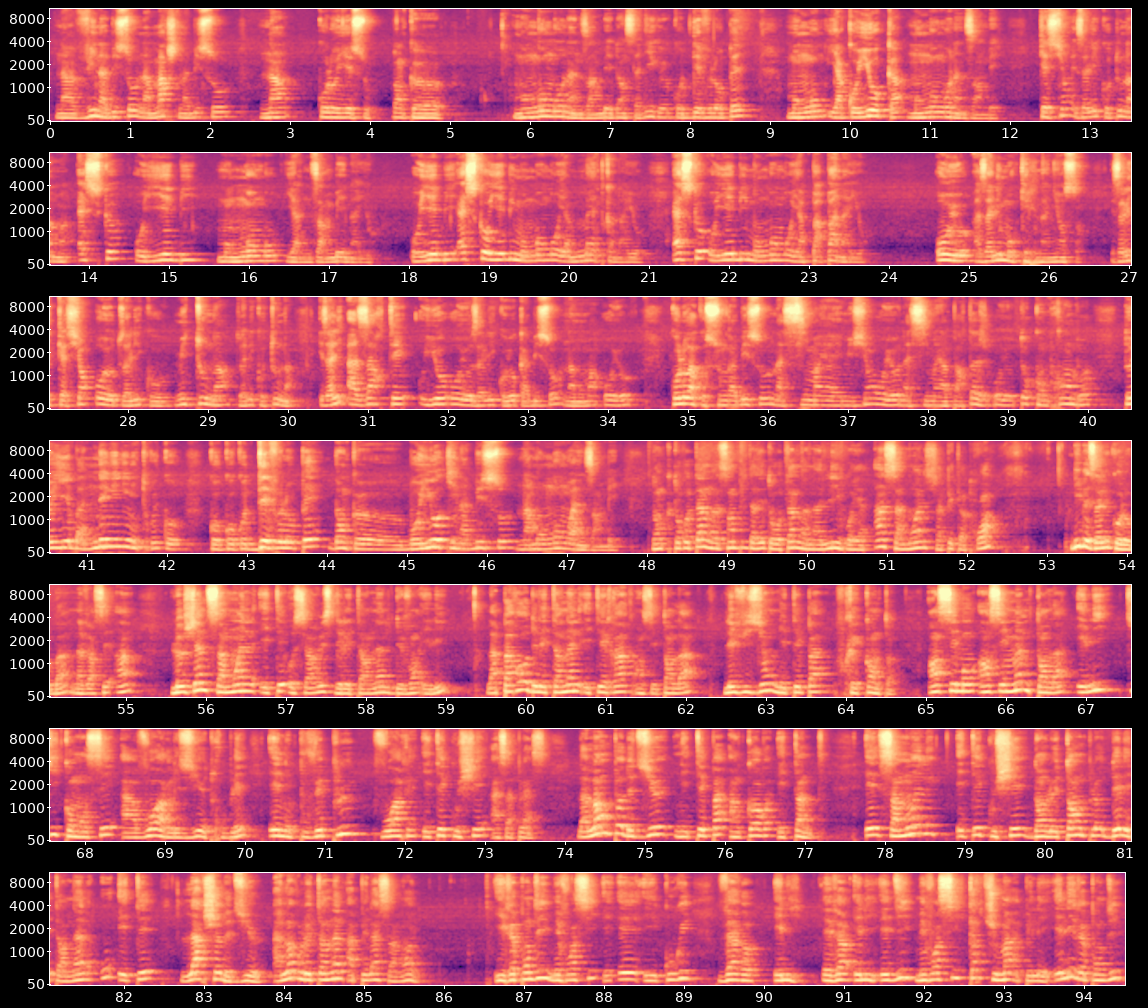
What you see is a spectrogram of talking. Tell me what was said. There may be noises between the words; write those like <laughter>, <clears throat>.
na vie na biso na marche na biso na nkolo yesu. Donc uh, mongongo na nzambe. Donc c'est-à-dire que kodéveloppe mongongo ya koyoka mongongo na nzambe question ezali kotunama est-ce que oyebi mongongo ya nzambe na yo? Oyebi est-ce que oyebi mongongo ya maître na yo? Est-ce que oyebi mongongo ya papa na yo? Oyo azali mokili na nyonso. Ezali question oyo tozali komituna tozali kotuna. Ezali hasard te yo oyo ozali koyoka biso na moment oyo. Nkolo akosunga biso na nsima ya émission oyo na nsima ya partage oyo tocomprendre toyeba ndenge nini tokoki kodéveloppe donc euh, boyoki na biso na mongongo ya nzambe. Donc tokotanga sans plus tarder tokotanga na livre ya 1 samuel chapitre 3 bible ezali koloba na verset 1 le jeune samuel était au service de l'éternel devant élie. La parole de l'éternel était rare en ces temps-là. Les visions n'étaient pas fréquentes. En ces, en ces mêmes temps-là élie qui commençait à avoir les yeux troublés et ne pouvait plus voir était couché à sa place la lampe de dieu n'était pas encore éteinte et Samuel était couché dans le temple de l'Éternel où était l'arche de Dieu. Alors l'Éternel appela Samuel. Il répondit, mais voici, et, il courut vers Élie, et vers Élie, et dit, mais voici, car tu m'as appelé. Élie répondit,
